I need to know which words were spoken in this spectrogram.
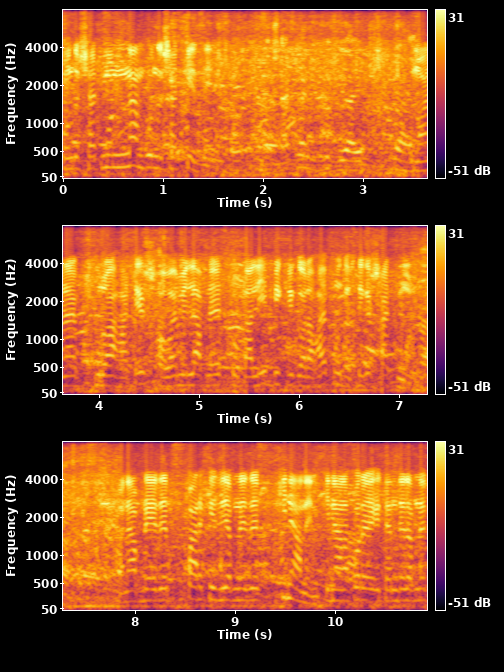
পঞ্চাশ ষাট মন না পঞ্চাশ ষাট কেজি? মানে পুরো হাটের সবাই মিলে আপনার টোটালি বিক্রি করা হয় পঞ্চাশ থেকে ষাট মন। মানে আপনি এদের পার কেজি আপনি এদের কিনে আনেন কিনে আনার পরে এখান থেকে আপনার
